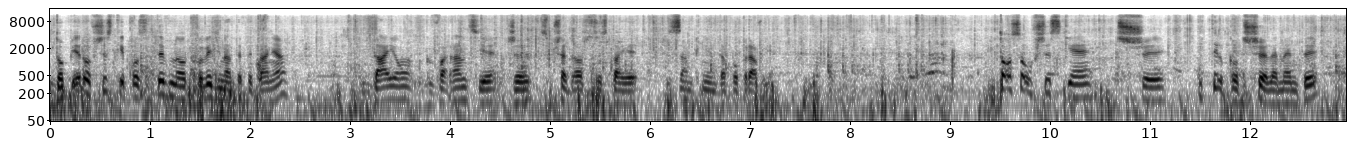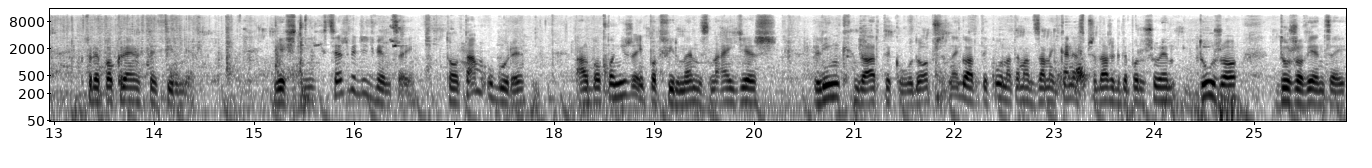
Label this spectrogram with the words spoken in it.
Dopiero wszystkie pozytywne odpowiedzi na te pytania dają gwarancję, że sprzedaż zostaje zamknięta poprawnie. To są wszystkie trzy i tylko trzy elementy, które pokryłem w tym filmie. Jeśli chcesz wiedzieć więcej, to tam u góry albo poniżej pod filmem znajdziesz link do artykułu, do obszernego artykułu na temat zamykania sprzedaży, gdzie poruszyłem dużo, dużo więcej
